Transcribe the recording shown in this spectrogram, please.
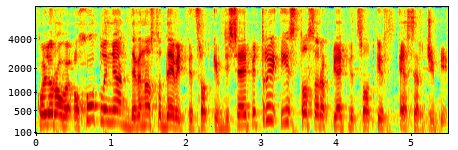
Кольорове охоплення 99% DCI-P3 і 145% sRGB.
